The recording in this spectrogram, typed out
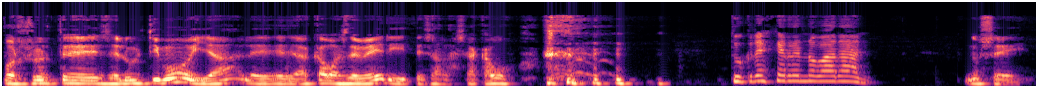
por suerte es el último y ya le acabas de ver y dices, ala, se acabó. ¿Tú crees que renovarán? No sé.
